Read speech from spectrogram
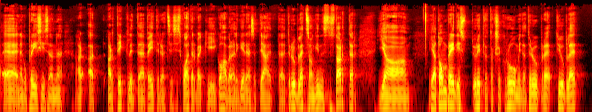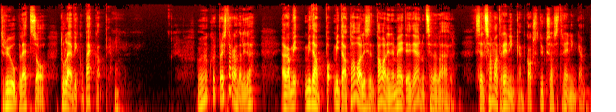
äh, nagu pre-season ar ar artiklid Patriotsi siis quarterback'i koha peal oli kirjas, et jah, et äh, Drew Bledsoe on kindlasti starter ja, ja Tom Brady'st üritatakse kruumida Drew Bre-, Drew Ble-, Drew Bledsoe tuleviku back-up'i kurat, päris targad olid jah. aga mi-, mida, mida tavaliselt, tavaline meedia ei teadnud sellel ajal, sel sama treening camp, kaks tuhat üks aasta treening camp.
